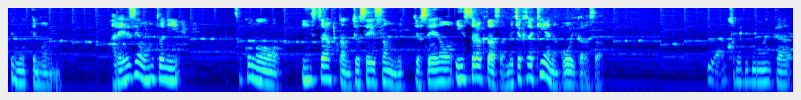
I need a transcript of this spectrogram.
って思っても、あれですよ、本当に。そこのインストラクターの女性さんも、女性のインストラクターさめちゃくちゃ綺麗な子多いからさ。うわ、これでもなんか、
